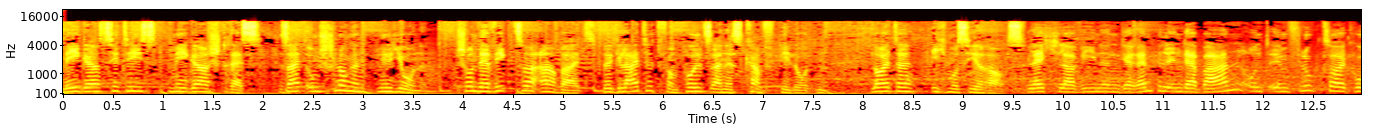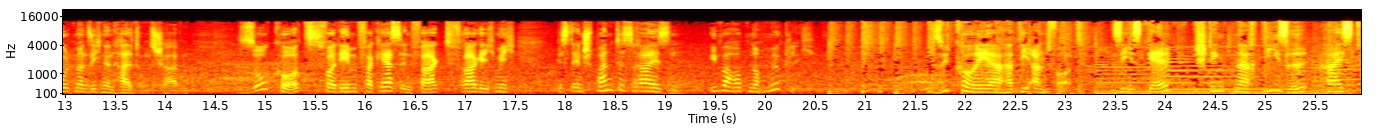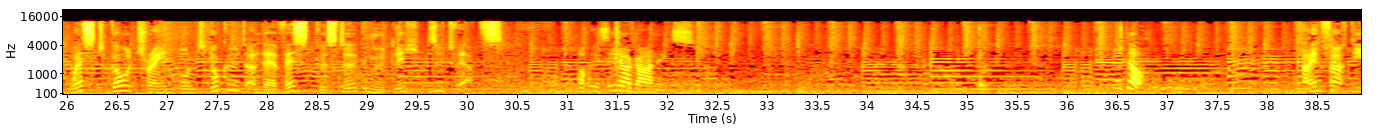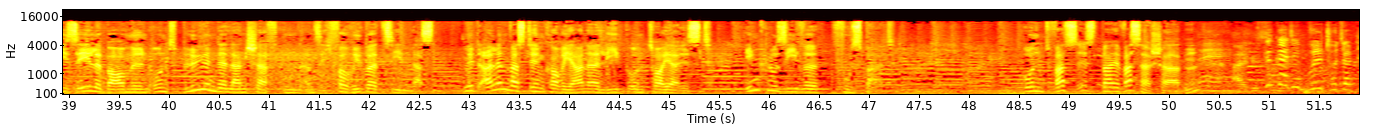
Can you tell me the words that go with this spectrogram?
Megacities, Mega-Stress. Seit umschlungen Millionen. Schon der Weg zur Arbeit, begleitet vom Puls eines Kampfpiloten. Leute, ich muss hier raus. Blechlawinen, Gerempel in der Bahn und im Flugzeug holt man sich einen Haltungsschaden. So kurz vor dem Verkehrsinfarkt frage ich mich, ist entspanntes Reisen überhaupt noch möglich? Südkorea hat die Antwort. Sie ist gelb, stinkt nach Diesel, heißt West Gold Train und juckelt an der Westküste gemütlich südwärts. Ach, ich sehe ja gar nichts. Geht doch. Einfach die Seele baumeln und blühende Landschaften an sich vorüberziehen lassen. Mit allem, was dem Koreaner lieb und teuer ist, inklusive Fußbad. Und was ist bei Wasserschaden?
